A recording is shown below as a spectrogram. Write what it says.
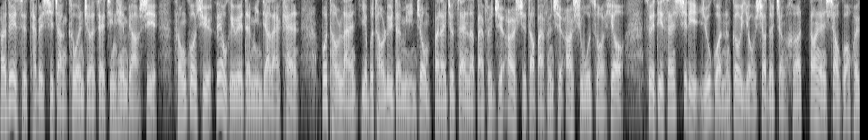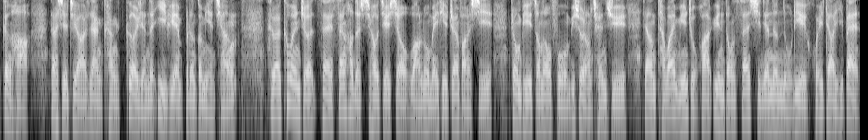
而对此，台北市长柯文哲在今天表示，从过去六个月的民调来看，不投蓝也不投绿的民众本来就占了百分之二十到百分之二十五左右。所以，第三势力如果能够有效的整合，当然效果会更好。但是，这要让看个人的意愿，不能够勉强。此外，柯文哲在三号的时候接受网络。媒体专访时，重批总统府秘书长陈菊让台湾民主化运动三十年的努力毁掉一半，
